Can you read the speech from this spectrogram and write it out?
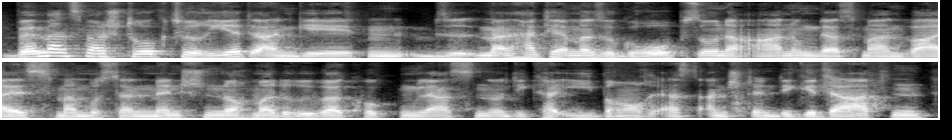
Wenn man es mal strukturiert angeht, man hat ja immer so grob so eine Ahnung, dass man weiß, man muss dann Menschen nochmal drüber gucken lassen und die KI braucht erst anständige Daten.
